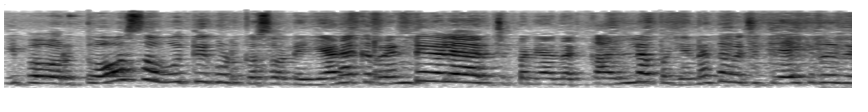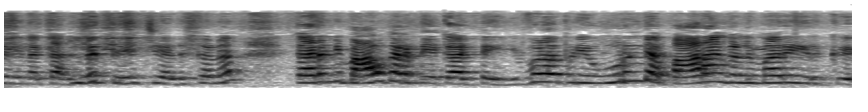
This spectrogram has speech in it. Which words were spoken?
இப்ப ஒரு தோசை ஊத்தி கொடுக்க சொன்னேன். எனக்கு ரெண்டு வேலையா இருந்துச்சு பண்ணி. அந்த கல்ல இப்ப என்னத்தை வச்சு தேய்க்கிறது? இல்ல கல்ல தேய்ச்சி எடுக்கணும். கரண்டி மாவு கரண்டியை காட்டு. இவ்வளவு அப்படி உருண்டை பாறாங்கல் மாதிரி இருக்கு.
